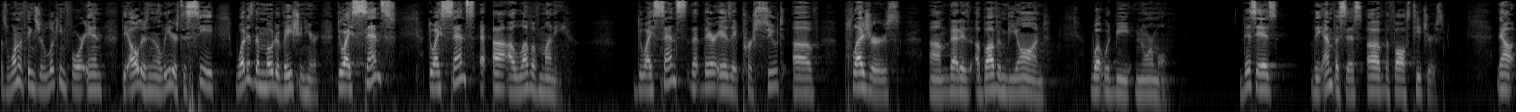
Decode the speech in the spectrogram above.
That's one of the things you're looking for in the elders and the leaders to see what is the motivation here. Do I sense, do I sense a, a love of money? Do I sense that there is a pursuit of pleasures um, that is above and beyond what would be normal? This is the emphasis of the false teachers. Now,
